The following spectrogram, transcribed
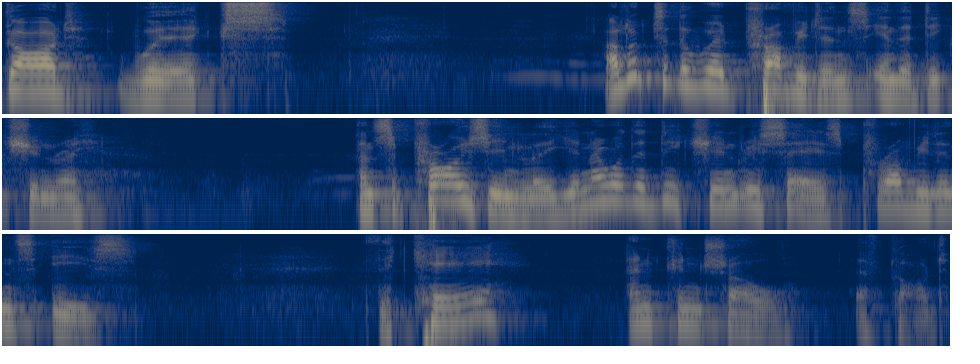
God works. I looked at the word providence in the dictionary. And surprisingly, you know what the dictionary says providence is? The care and control of God.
